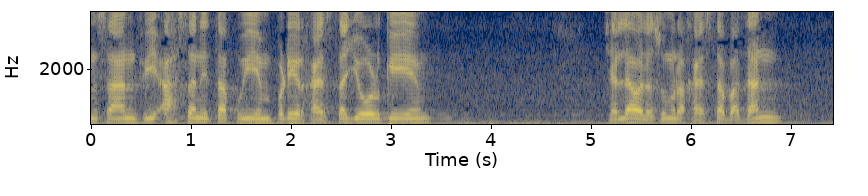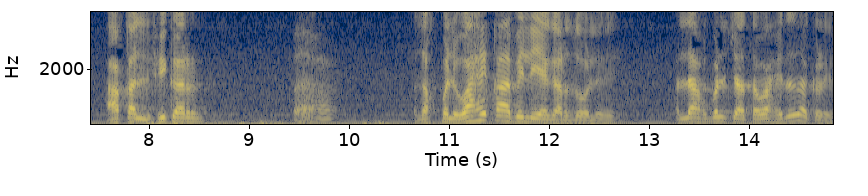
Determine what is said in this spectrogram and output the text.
انسان فی احسن تقویم په ډیر خاسته جوړ کې چې الله ول سمره خاسته بدن عقل فکر د خپل وحی قابل یې ګرځولې الله خپل چاته وحی ده کړې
